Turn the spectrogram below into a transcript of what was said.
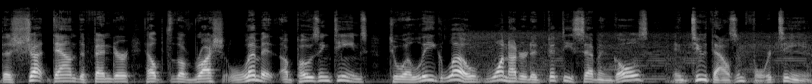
The shutdown defender helped the Rush limit opposing teams to a league low 157 goals in 2014.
